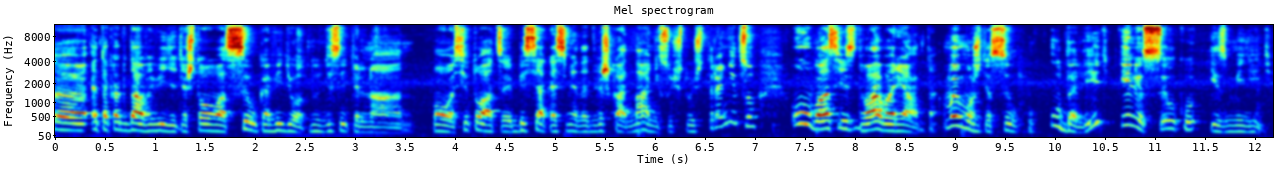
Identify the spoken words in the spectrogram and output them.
А, это когда вы видите, что у вас ссылка ведет, ну, действительно, по ситуации без всякой смены движка на несуществующую страницу. У вас есть два варианта. Вы можете ссылку удалить или ссылку изменить.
